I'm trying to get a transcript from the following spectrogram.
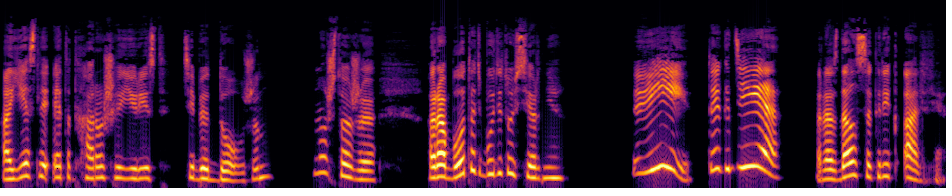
А если этот хороший юрист тебе должен? Ну что же, работать будет усерднее. «Ви, ты где?» — раздался крик Альфи.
